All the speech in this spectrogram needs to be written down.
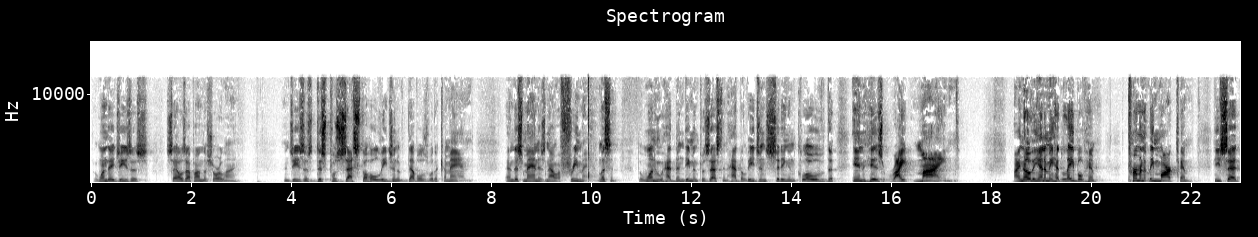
But one day Jesus sails up on the shoreline and Jesus dispossessed the whole legion of devils with a command. And this man is now a free man. Listen, the one who had been demon possessed and had the legion sitting and clothed in his right mind. I know the enemy had labeled him, permanently marked him. He said,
